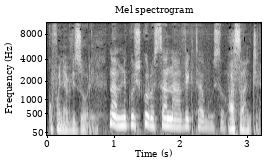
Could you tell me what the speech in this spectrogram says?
kufanya vizuri. Naam, ni kushukuru sana Victor Abuso, asante.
